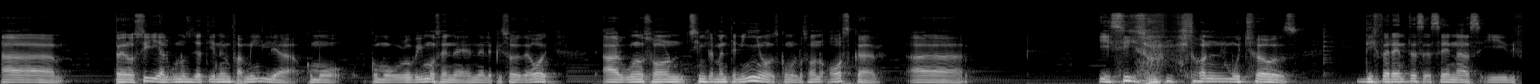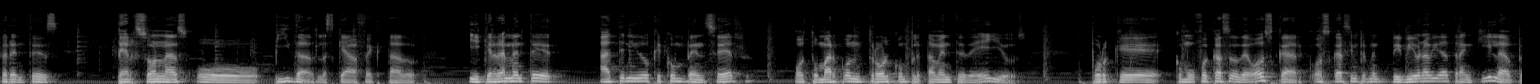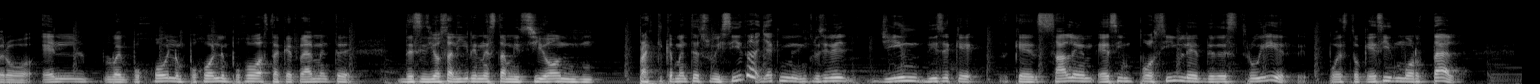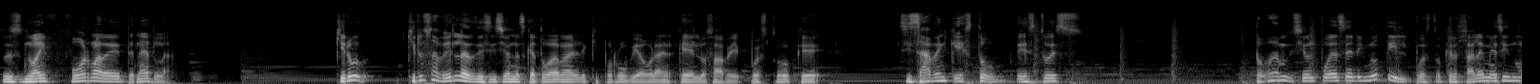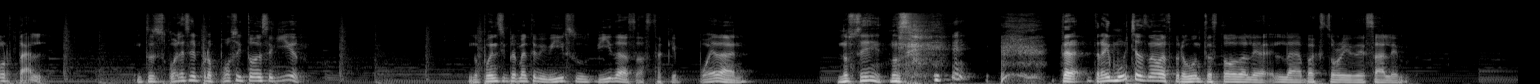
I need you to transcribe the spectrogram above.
Ah, pero sí, algunos ya tienen familia, como, como lo vimos en, el episodio de hoy. Algunos son simplemente niños, como lo son Oscar. Uh, y sí, son, son muchos diferentes escenas y diferentes personas o vidas las que ha afectado. Y que realmente ha tenido que convencer o tomar control completamente de ellos. Porque como fue caso de Oscar, Oscar simplemente vivía una vida tranquila, pero él lo empujó y lo empujó y lo empujó hasta que realmente decidió salir en esta misión prácticamente suicida, ya que inclusive Jean dice que, que Salem es imposible de destruir, puesto que es inmortal. Entonces no hay forma de detenerla. Quiero, quiero saber las decisiones que ha tomado el equipo Rubio ahora que lo sabe, puesto que si saben que esto, esto es... Toda misión puede ser inútil, puesto que Salem es inmortal. Entonces, ¿cuál es el propósito de seguir? No pueden simplemente vivir sus vidas hasta que puedan. No sé, no sé. trae muchas nuevas preguntas toda la, backstory de Salem.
